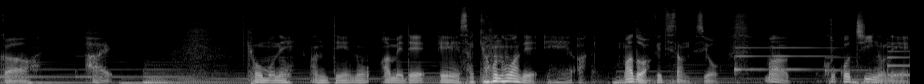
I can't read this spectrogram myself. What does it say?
が、はい。今日もね、安定の雨で、えー、先ほどまで、えー、窓開けてたんですよ。まあ、心地いいので、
